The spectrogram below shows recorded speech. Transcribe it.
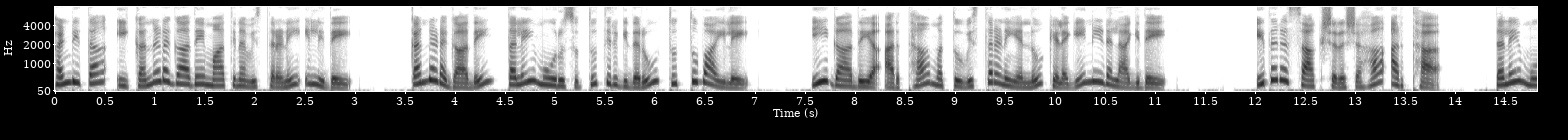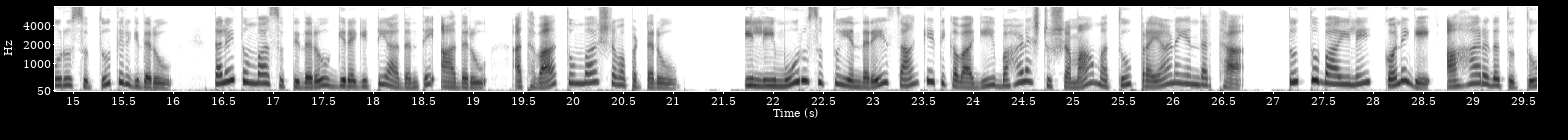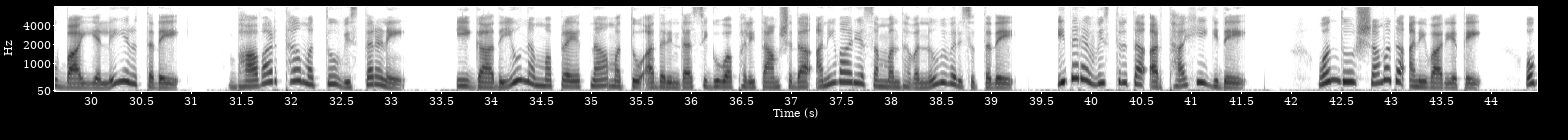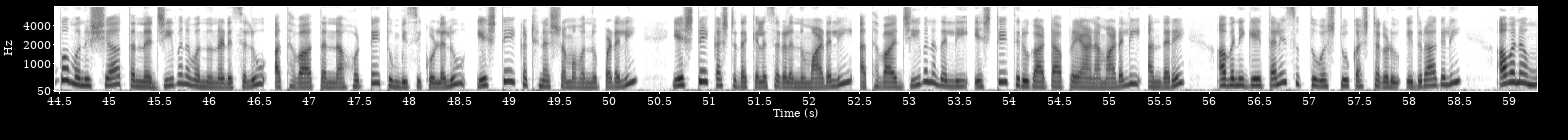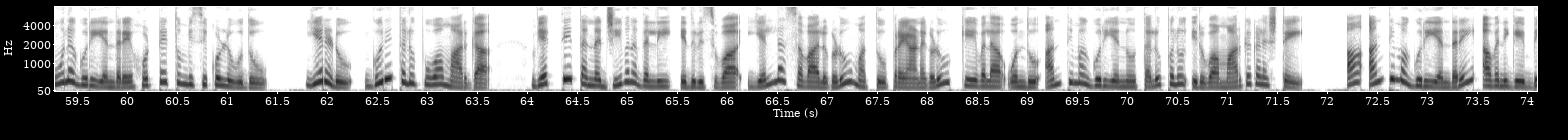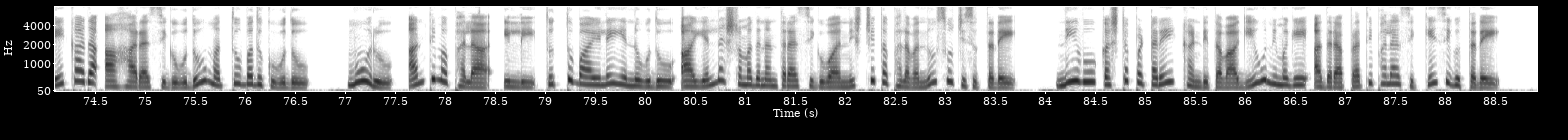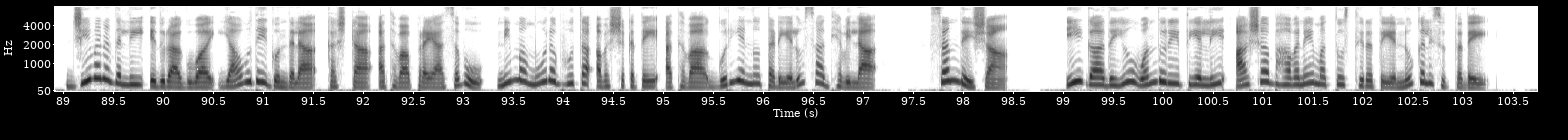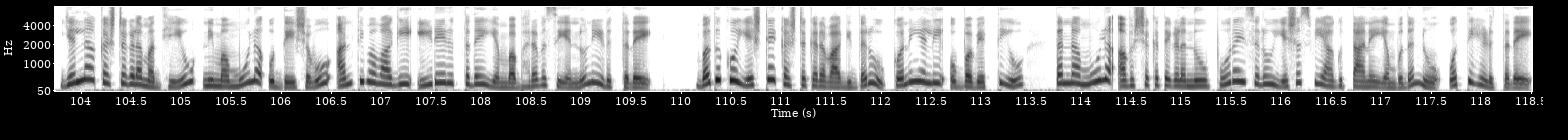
ಖಂಡಿತ ಈ ಕನ್ನಡಗಾದೆ ಮಾತಿನ ವಿಸ್ತರಣೆ ಇಲ್ಲಿದೆ. ಕನ್ನಡಗಾದೆ ತಲೆ ಮೂರು ಸುತ್ತು ತಿರುಗಿದರೂ ತುತ್ತುಬಾಯಿಲೆ ಈ ಗಾದೆಯ ಅರ್ಥ ಮತ್ತು ವಿಸ್ತರಣೆಯನ್ನು ಕೆಳಗೆ ನೀಡಲಾಗಿದೆ. ಇದರ ಸಾಕ್ಷರಶಃ ಅರ್ಥ. ತಲೆ ಮೂರು ಸುತ್ತು ತಿರುಗಿದರು, ತಲೆ ತುಂಬಾ ಸುತ್ತಿದರೂ ಗಿರಗಿಟ್ಟಿಯಾದಂತೆ ಆದರು ಅಥವಾ ತುಂಬಾ ಶ್ರಮಪಟ್ಟರು. ಇಲ್ಲಿ ಮೂರು ಸುತ್ತು ಎಂದರೆ ಸಾಂಕೇತಿಕವಾಗಿ ಬಹಳಷ್ಟು ಶ್ರಮ ಮತ್ತು ಪ್ರಯಾಣ ಎಂದರ್ಥ. ತುತ್ತು ಬಾಯಿಲೆ ಕೊನೆಗೆ ಆಹಾರದ ತುತ್ತು ಬಾಯಿಯಲ್ಲೇ ಇರುತ್ತದೆ. ಭಾವಾರ್ಥ ಮತ್ತು ವಿಸ್ತರಣೆ. ಈ ಗಾದೆಯು ನಮ್ಮ ಪ್ರಯತ್ನ ಮತ್ತು ಅದರಿಂದ ಸಿಗುವ ಫಲಿತಾಂಶದ ಅನಿವಾರ್ಯ ಸಂಬಂಧವನ್ನು ವಿವರಿಸುತ್ತದೆ. ಇದರ ವಿಸ್ತೃತ ಅರ್ಥ ಹೀಗಿದೆ. ಒಂದು ಶ್ರಮದ ಅನಿವಾರ್ಯತೆ. ಒಬ್ಬ ಮನುಷ್ಯ ತನ್ನ ಜೀವನವನ್ನು ನಡೆಸಲು ಅಥವಾ ತನ್ನ ಹೊಟ್ಟೆ ತುಂಬಿಸಿಕೊಳ್ಳಲು ಎಷ್ಟೇ ಕಠಿಣ ಶ್ರಮವನ್ನು ಪಡಲಿ, ಎಷ್ಟೇ ಕಷ್ಟದ ಕೆಲಸಗಳನ್ನು ಮಾಡಲಿ ಅಥವಾ ಜೀವನದಲ್ಲಿ ಎಷ್ಟೇ ತಿರುಗಾಟ ಪ್ರಯಾಣ ಮಾಡಲಿ ಅಂದರೆ ಅವನಿಗೆ ತಲೆ ಸುತ್ತುವಷ್ಟು ಕಷ್ಟಗಳು ಎದುರಾಗಲಿ, ಅವನ ಮೂಲ ಗುರಿ ಎಂದರೆ ಹೊಟ್ಟೆ ತುಂಬಿಸಿಕೊಳ್ಳುವುದು. ಎರಡು, ಗುರಿ ತಲುಪುವ ಮಾರ್ಗ. ವ್ಯಕ್ತಿ ತನ್ನ ಜೀವನದಲ್ಲಿ ಎದುರಿಸುವ ಎಲ್ಲ ಸವಾಲುಗಳು ಮತ್ತು ಪ್ರಯಾಣಗಳು ಕೇವಲ ಒಂದು ಅಂತಿಮ ಗುರಿಯನ್ನು ತಲುಪಲು ಇರುವ ಮಾರ್ಗಗಳಷ್ಟೇ. ಆ ಅಂತಿಮ ಗುರಿ ಎಂದರೆ ಅವನಿಗೆ ಬೇಕಾದ ಆಹಾರ ಸಿಗುವುದು ಮತ್ತು ಬದುಕುವುದು. ಮೂರು, ಅಂತಿಮ ಫಲ, ಇಲ್ಲಿ ತುತ್ತುಬಾಯಿಲೆ ಎನ್ನುವುದು ಆ ಎಲ್ಲ ಶ್ರಮದ ನಂತರ ಸಿಗುವ ನಿಶ್ಚಿತ ಫಲವನ್ನು ಸೂಚಿಸುತ್ತದೆ. ನೀವು ಕಷ್ಟಪಟ್ಟರೆ ಖಂಡಿತವಾಗಿಯೂ ನಿಮಗೆ ಅದರ ಪ್ರತಿಫಲ ಸಿಕ್ಕೇ ಸಿಗುತ್ತದೆ. ಜೀವನದಲ್ಲಿ ಎದುರಾಗುವ ಯಾವುದೇ ಗೊಂದಲ, ಕಷ್ಟ ಅಥವಾ ಪ್ರಯಾಸವು ನಿಮ್ಮ ಮೂಲಭೂತ ಅವಶ್ಯಕತೆ ಅಥವಾ ಗುರಿಯನ್ನು ತಡೆಯಲು ಸಾಧ್ಯವಿಲ್ಲ. ಸಂದೇಶ ಈ ಗಾದೆಯು ಒಂದು ರೀತಿಯಲ್ಲಿ ಆಶಾಭಾವನೆ ಮತ್ತು ಸ್ಥಿರತೆಯನ್ನು ಕಲಿಸುತ್ತದೆ. ಎಲ್ಲ ಕಷ್ಟಗಳ ಮಧ್ಯೆಯೂ ನಿಮ್ಮ ಮೂಲ ಉದ್ದೇಶವು ಅಂತಿಮವಾಗಿ ಈಡೇರುತ್ತದೆ ಎಂಬ ಭರವಸೆಯನ್ನು ನೀಡುತ್ತದೆ. ಬದುಕು ಎಷ್ಟೇ ಕಷ್ಟಕರವಾಗಿದ್ದರೂ ಕೊನೆಯಲ್ಲಿ ಒಬ್ಬ ವ್ಯಕ್ತಿಯು ತನ್ನ ಮೂಲ ಅವಶ್ಯಕತೆಗಳನ್ನು ಪೂರೈಸಲು ಯಶಸ್ವಿಯಾಗುತ್ತಾನೆ ಎಂಬುದನ್ನು ಒತ್ತಿ ಹೇಳುತ್ತದೆ.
